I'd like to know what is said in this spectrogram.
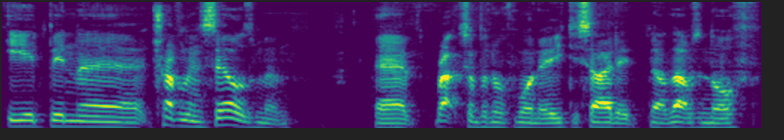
he had been a travelling salesman, uh, racked up enough money, decided no that was enough,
